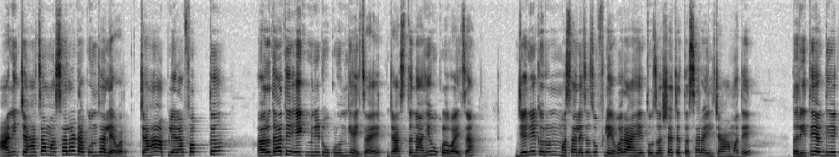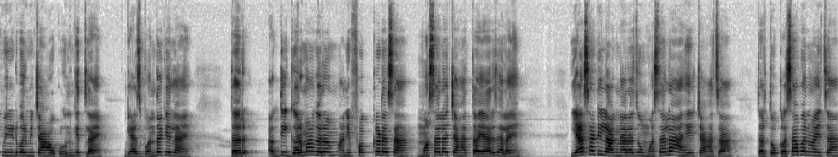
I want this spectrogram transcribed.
आणि चहाचा मसाला टाकून झाल्यावर चहा आपल्याला फक्त अर्धा ते एक मिनिट उकळून घ्यायचा आहे. जास्त नाही उकळवायचा. जेणेकरून मसाल्याचा जो फ्लेवर आहे तो जशाच्या तसा राहील चहामध्ये. तर इथे अगदी एक मिनिटभर मी चहा उकळून घेतला आहे. गॅस बंद केला आहे. तर अगदी गरमागरम आणि फक्कड असा मसाला चहा तयार झाला आहे. यासाठी लागणारा जो मसाला आहे चहाचा तर तो कसा बनवायचा?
